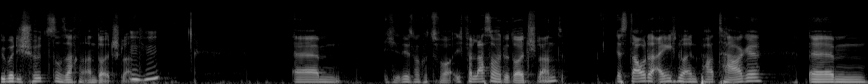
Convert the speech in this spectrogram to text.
über die schönsten Sachen an Deutschland. Mhm. Ähm, ich lese mal kurz vor. Ich verlasse heute Deutschland. Es dauerte eigentlich nur ein paar Tage. Ähm,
